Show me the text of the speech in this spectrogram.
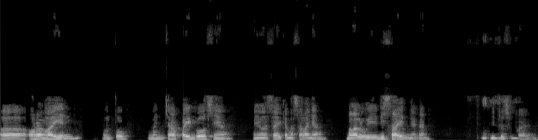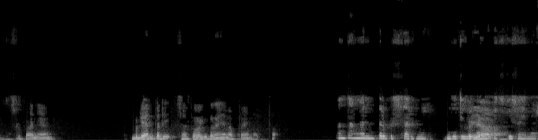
uh, orang lain untuk mencapai goalsnya, menyelesaikan masalahnya melalui desain ya kan. Itu suka sukanya. Kemudian tadi satu lagi pertanyaan apa ya Mbak? Tantangan terbesar nih menjadi ya. designer.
